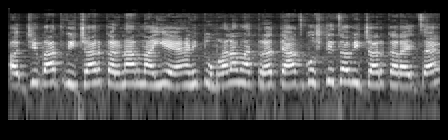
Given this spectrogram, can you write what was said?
अजिबात विचार करणार नाही आहे आणि तुम्हाला मात्र त्याच गोष्टीचा विचार करायचा आहे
